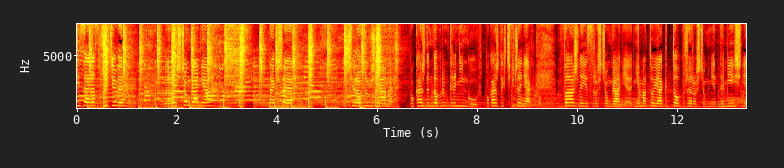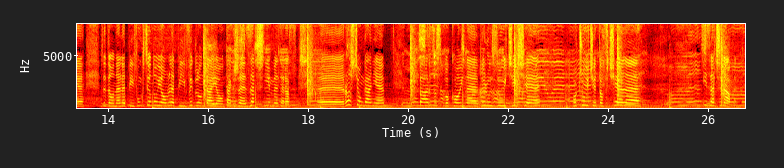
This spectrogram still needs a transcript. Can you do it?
I zaraz przejdziemy do rozciągania. Także już się rozluźniamy. Po każdym dobrym treningu, po każdych ćwiczeniach ważne jest rozciąganie. Nie ma to jak dobrze rozciągnięte mięśnie. Wtedy one lepiej funkcjonują, lepiej wyglądają. Także zaczniemy teraz e, rozciąganie. Bardzo spokojne, wyluzujcie się, poczujcie to w ciele i zaczynamy.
